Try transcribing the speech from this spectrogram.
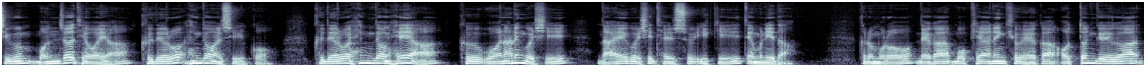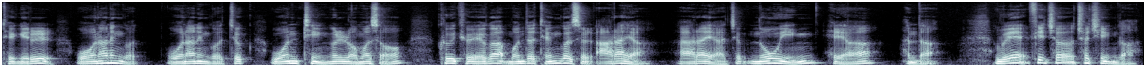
지금 먼저 되어야 그대로 행동할 수 있고 그대로 행동해야 그 원하는 것이 나의 것이 될 수 있기 때문이다. 그러므로 내가 목회하는 교회가 어떤 교회가 되기를 원하는 것, 원하는 것, 즉 원팅을 넘어서 그 교회가 먼저 된 것을 알아야, 알아야, 즉 knowing 해야 한다. 왜 피처 처치인가?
